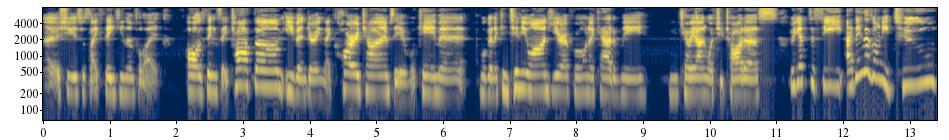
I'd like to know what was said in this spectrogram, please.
uh, she's just like thanking them for like all the things they taught them, even during like hard times, they overcame it. We're going to continue on here at Verone Academy and carry on what you taught us. We get to see, I think there's only two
